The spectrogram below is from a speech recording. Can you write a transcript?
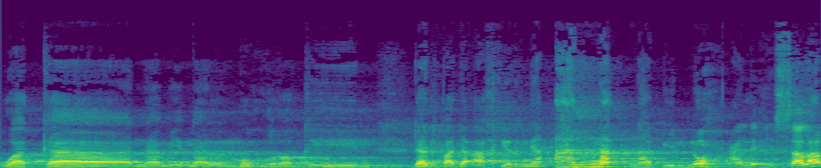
Wa kana minal mughraqin dan pada akhirnya anak Nabi Nuh alaihissalam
